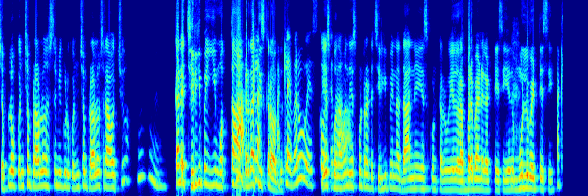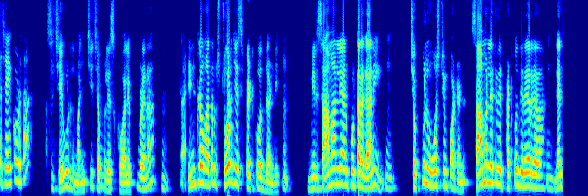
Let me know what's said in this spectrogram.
చెప్పులో కొంచెం ప్రాబ్లమ్స్ వస్తే మీకు కూడా కొంచెం ప్రాబ్లమ్స్ రావచ్చు. ఉమ్. కానీ చిరిగిపోయి మొత్తం ఆ, అక్కడ దాకా తీసుకురావద్దు. అట్లా ఎవరు వేసుకోరు వేసుకుందాం కదా. మంది వేసుకుంటారు అంటే చిరిగిపోయిన దాన్నే వేసుకుంటారు. ఏదో రబ్బర్ బ్యాండ్ కట్టేసి ఏదో ముళ్ళు పెట్టేసి. అట్లా చేయకూడదా? అసలు చేయకూడదు మంచి చెప్పులు వేసుకోవాలి ఎప్పుడైనా. ఇంట్లో మాత్రం స్టోర్ చేసి పెట్టుకోవద్దండి. మీరు సామాన్లే అనుకుంటారు కానీ. చెప్పులు మోస్ట్ ఇంపార్టెంట్ సామాన్లు అయితే మీరు పట్టుకొని తిరగారు కదా. కానీ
